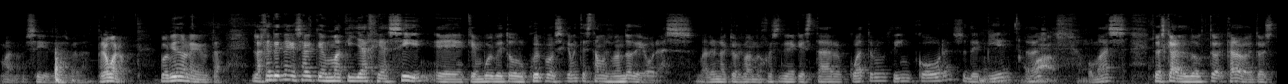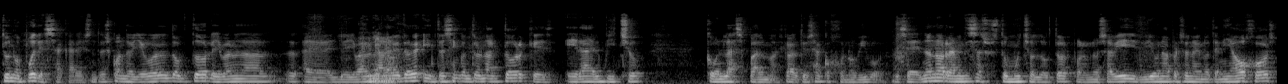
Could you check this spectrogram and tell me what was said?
Bueno, sí, es verdad. Pero bueno, volviendo a la anécdota. La gente tiene que saber que un maquillaje así, eh, que envuelve todo el cuerpo, básicamente estamos hablando de horas, ¿vale? Un actor a lo mejor se tiene que estar 4, 5 horas de pie, ¿sabes? más. O más. Entonces, claro, el doctor, claro, entonces tú no puedes sacar eso. Entonces, cuando llegó el doctor, le llevaron a, eh, le llevaron a la y entonces encontró un actor que era el bicho con las palmas. Claro, el tío se acojonó vivo. Dice, no, no, realmente se asustó mucho el doctor, porque no sabía y vio una persona que no tenía ojos,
